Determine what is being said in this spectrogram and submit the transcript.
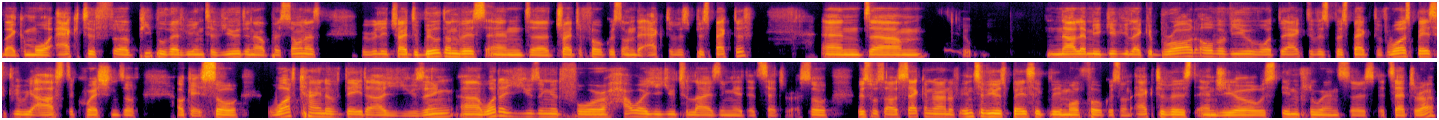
like more active uh, people that we interviewed in our personas, we really tried to build on this and uh, try to focus on the activist perspective. And um, now let me give you like a broad overview of what the activist perspective was. Basically, we asked the questions of, okay, so what kind of data are you using? Uh, what are you using it for? How are you utilizing it, etc. So this was our second round of interviews, basically more focused on activists, NGOs, influencers, etc.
